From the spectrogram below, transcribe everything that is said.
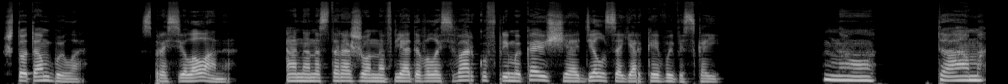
Что там было? спросила Лана. Она настороженно вглядывалась в арку в примыкающий отдел за яркой вывеской. «Ну, там...»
